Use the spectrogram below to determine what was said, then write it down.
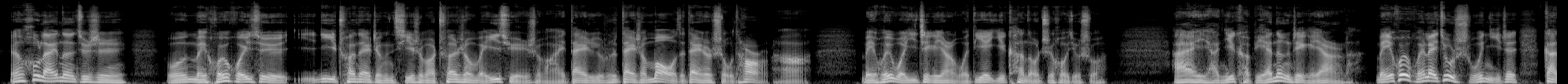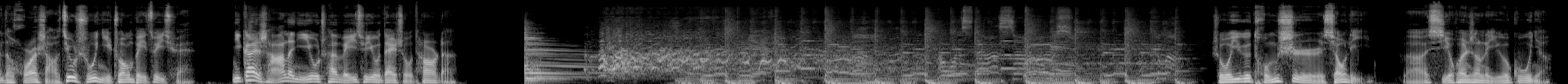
然后后来呢，就是我每回回去一穿戴整齐是吧？穿上围裙是吧？还戴有时候戴上帽子，戴上手套啊。每回我一这个样，我爹一看到之后就说。哎呀，你可别弄这个样了！每回回来就数你这干的活少，就数你装备最全。你干啥了？你又穿围裙又戴手套的。说，我一个同事小李啊，喜欢上了一个姑娘，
